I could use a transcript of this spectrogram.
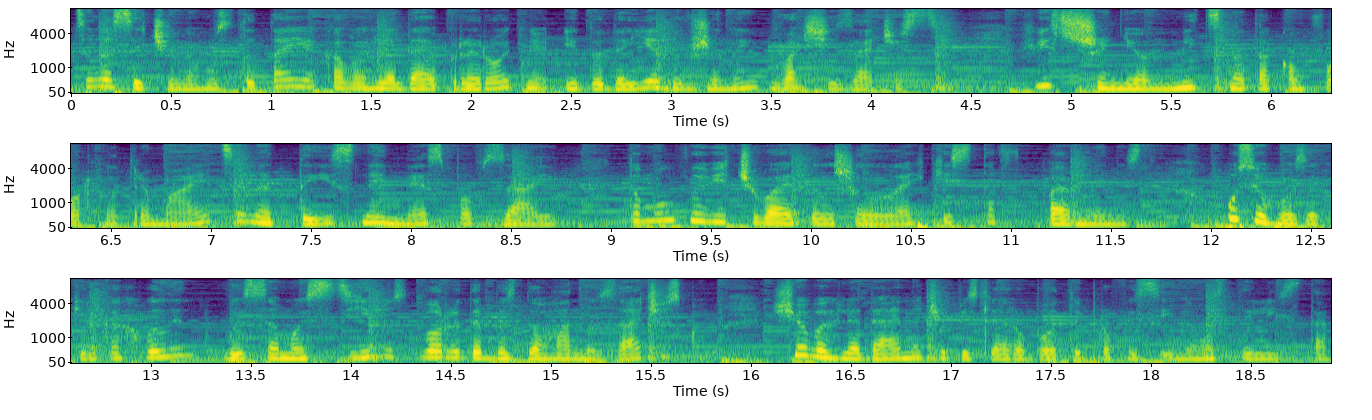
Це насичена густота, яка виглядає природньо і додає довжини вашій зачісті. Хвіст шиньйон міцно та комфортно тримається, не тисне й не сповзає, тому ви відчуваєте лише легкість та впевненість. Усього за кілька хвилин ви самостійно створите бездоганну зачіску, що виглядає наче після роботи професійного стиліста.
